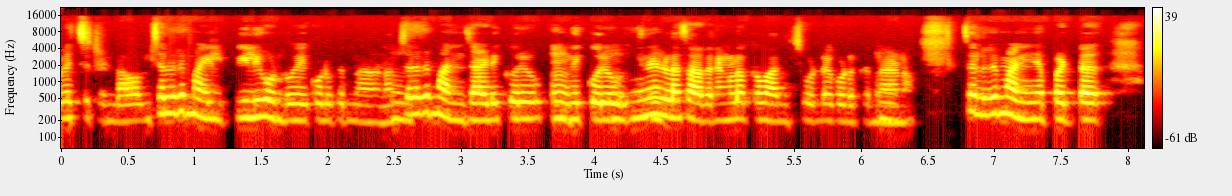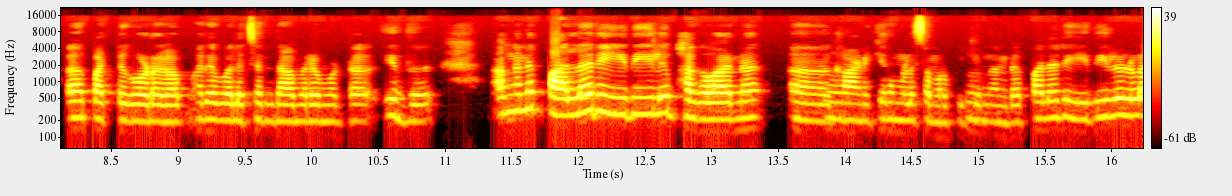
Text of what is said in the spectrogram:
വെച്ചിട്ടുണ്ടാവും. ചിലര് മയിൽപ്പീലി കൊണ്ടുപോയി കൊടുക്കുന്നതാണ്. ഉം. ചിലര് മഞ്ചാടിക്കൊരു ഉന്നിക്കൊരു. ഇങ്ങനെയുള്ള സാധനങ്ങളൊക്കെ വാങ്ങിച്ചു കൊണ്ടുപോയി കൊടുക്കുന്നതാണ്. ചിലര് മഞ്ഞപ്പെട്ട് പട്ടുകോടകം അതേപോലെ ചെന്താമരമുട്ട് ഇത്. അങ്ങനെ പല രീതിയിൽ ഭഗവാന് കാണിക്ക് നമ്മൾ സമർപ്പിക്കുന്നുണ്ട്. പല രീതിയിലുള്ള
